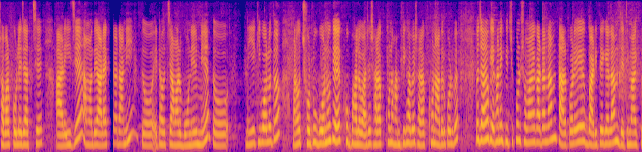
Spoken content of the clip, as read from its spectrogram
সবার কোলে যাচ্ছে। আর এই যে আমাদের আর একটা রানী, তো এটা হচ্ছে আমার বোনের মেয়ে। তো নিয়ে কি বলো তো মানে ও ছোটু বোনুকে খুব ভালোবাসে, সারাক্ষণ হাম্পি খাবে, সারাক্ষণ আদর করবে। তো যাই হোক, এখানে কিছুক্ষণ সময় কাটালাম, তারপরে বাড়িতে গেলাম, জেঠিমা একটু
